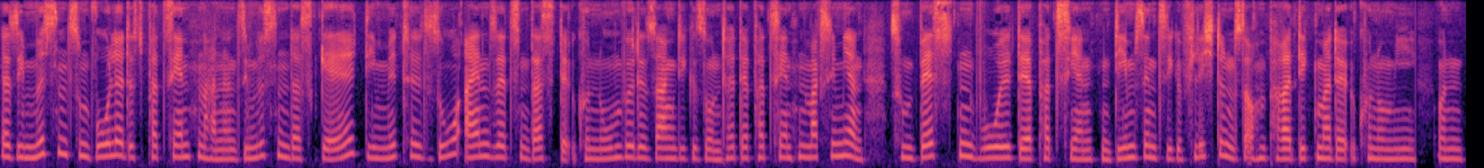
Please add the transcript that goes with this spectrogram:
Ja, sie müssen zum Wohle des Patienten handeln. Sie müssen das Geld, die Mittel so einsetzen, dass der Ökonom würde sagen, die Gesundheit der Patienten maximieren. Zum besten Wohl der Patienten. Dem sind sie gepflichtet und das ist auch ein Paradigma der Ökonomie. Und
